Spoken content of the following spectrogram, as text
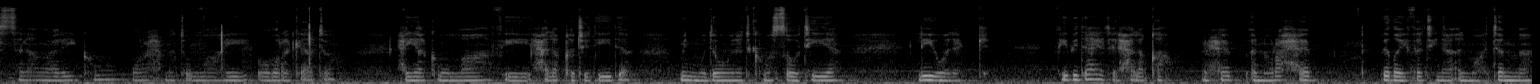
السلام عليكم ورحمة الله وبركاته. حياكم الله في حلقة جديدة من مدونتكم الصوتية لي ولك. في بداية الحلقة نحب أن نرحب بضيفتنا المهتمة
